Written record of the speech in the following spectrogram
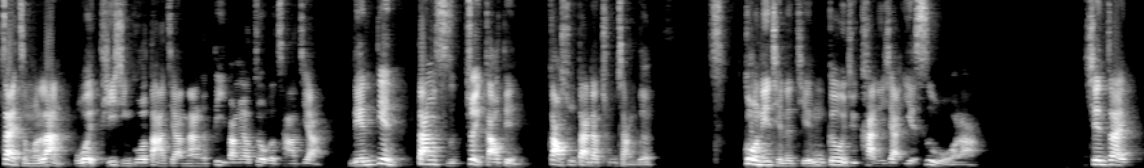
再怎么烂，我也提醒过大家，哪个地方要做个差价。联电当时最高点，告诉大家出场的过年前的节目，各位去看一下，也是我啦。现在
